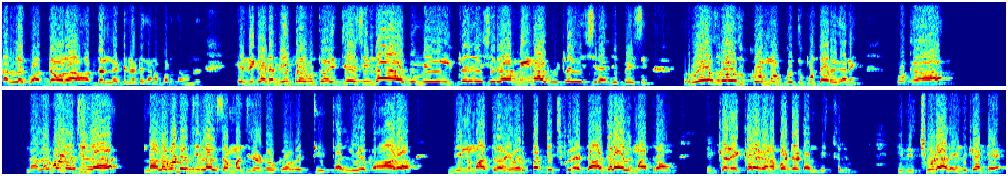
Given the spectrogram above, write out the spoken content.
కళ్ళకు అద్దంలా అర్థం కట్టినట్టు కనపడతా ఉంది ఎందుకంటే మీ ప్రభుత్వం ఇది చేసిందా? అవి మీరు ఇట్లా చేసిరా? మీ నాకు ఇట్లా చేసిరా? అని చెప్పేసి రోజు రోజు కొమ్ములు గుద్దుకుంటారు కానీ ఒక నల్గొండ జిల్లా నల్గొండ జిల్లాకు సంబంధించిన ఒక వ్యక్తి తల్లి ఒక ఆడ దీన్ని మాత్రం ఎవరు పట్టించుకునే దాఖలాలు మాత్రం ఇక్కడ ఎక్కడ కనపడ్డట్టు అనిపిస్తలేవు ఇది చూడాలి. ఎందుకంటే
